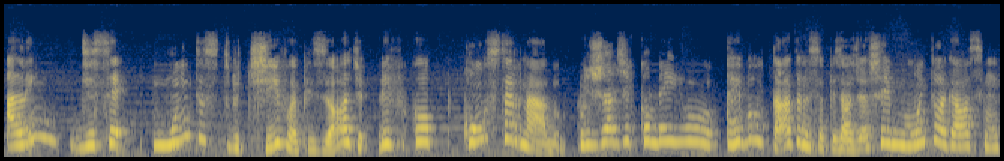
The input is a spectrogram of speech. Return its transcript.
além de ser muito instrutivo o episódio, ele ficou consternado. O Jorge ficou meio revoltado nesse episódio. Eu achei muito legal, assim,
